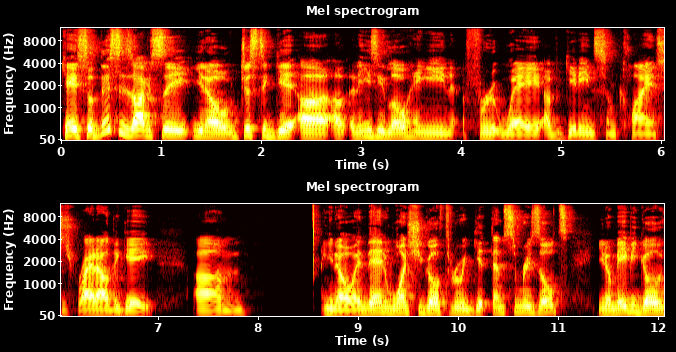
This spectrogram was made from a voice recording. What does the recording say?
Okay, so this is obviously, you know, just to get a, a, an easy low-hanging fruit way of getting some clients just right out of the gate um, You know, and then once you go through and get them some results You know, maybe go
